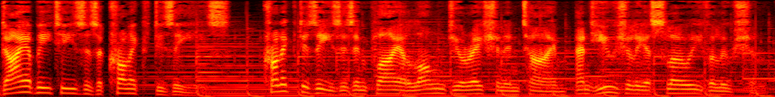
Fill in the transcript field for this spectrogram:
Diabetes is a chronic disease. Chronic diseases imply a long duration in time and usually a slow evolution.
